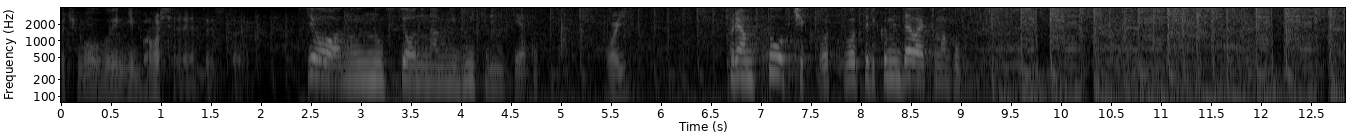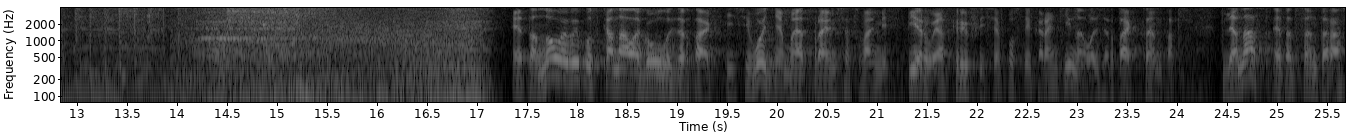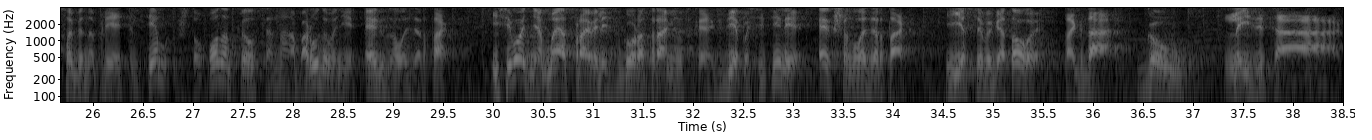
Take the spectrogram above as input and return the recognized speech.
почему вы не бросили эту историю? Все, ну, ну все, ну нам не вытянуть этот. Ой, Прям топчик, вот, вот рекомендовать могу. Это новый выпуск канала Go Lasertag, и сегодня мы отправимся с вами в первый открывшийся после карантина Лазертаг центр. Для нас этот центр особенно приятен тем, что он открылся на оборудовании Exo Lasertag. И сегодня мы отправились в город Раменское, где посетили Action. И если вы готовы, тогда Go LaserTag!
